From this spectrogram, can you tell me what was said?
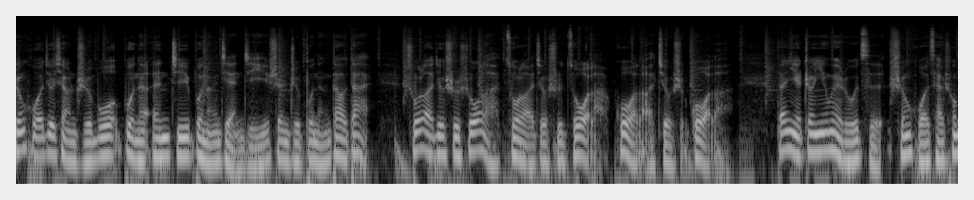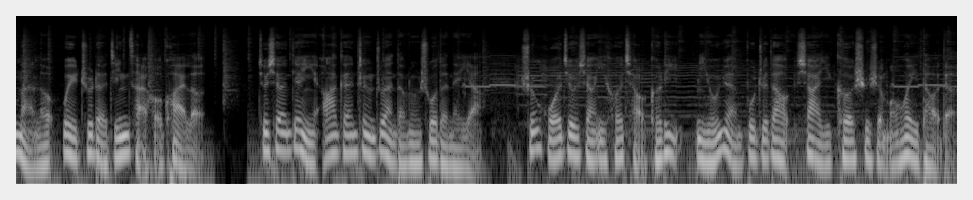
生活就像直播，不能 NG，不能剪辑，甚至不能倒带。说了就是说了，做了就是做了，过了就是过了。但也正因为如此，生活才充满了未知的精彩和快乐。就像电影《阿甘正传》当中说的那样，生活就像一盒巧克力，你永远不知道下一颗是什么味道的。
